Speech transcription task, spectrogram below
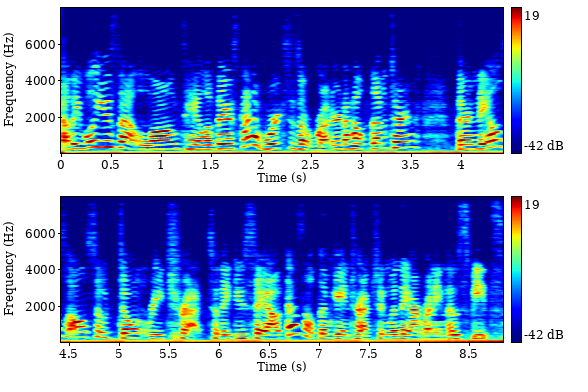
Now they will use that long tail of theirs, kind of works as a rudder to help them turn. Their nails also don't retract, so they do stay out. It does help them gain traction when they are running those speeds.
